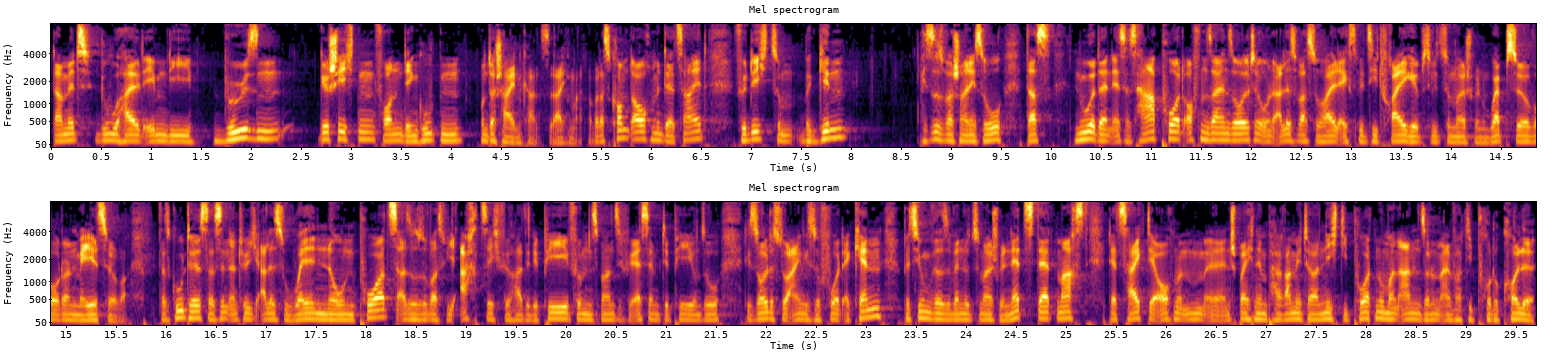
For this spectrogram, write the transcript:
damit du halt eben die bösen Geschichten von den guten unterscheiden kannst, sag ich mal. Aber das kommt auch mit der Zeit für dich zum Beginn ist es wahrscheinlich so, dass nur dein SSH-Port offen sein sollte und alles, was du halt explizit freigibst, wie zum Beispiel ein Webserver oder ein Mail-Server. Das Gute ist, das sind natürlich alles well-known Ports, also sowas wie 80 für HTTP, 25 für SMTP und so, die solltest du eigentlich sofort erkennen, beziehungsweise wenn du zum Beispiel Netstat machst, der zeigt dir auch mit einem äh, entsprechenden Parameter nicht die Portnummern an, sondern einfach die Protokolle.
